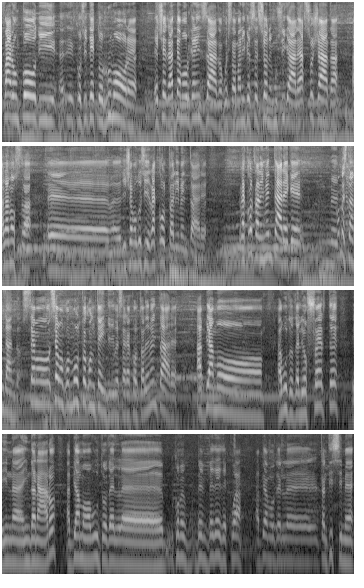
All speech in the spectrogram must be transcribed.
fare un po' di eh, cosiddetto rumore eccetera abbiamo organizzato questa manifestazione musicale associata alla nostra eh, diciamo così, raccolta alimentare. Raccolta alimentare che mm, come sta andando? Siamo, siamo molto contenti di questa raccolta alimentare, abbiamo avuto delle offerte in, in denaro, abbiamo avuto del, come ben vedete qua abbiamo tantissime,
